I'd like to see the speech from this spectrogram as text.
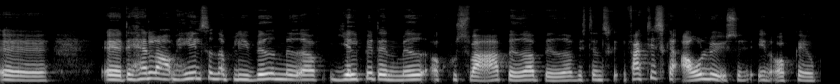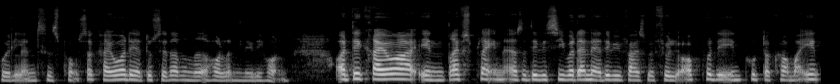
Øh, Øh, det handler om hele tiden at blive ved med at hjælpe den med at kunne svare bedre og bedre. Hvis den faktisk skal afløse en opgave på et eller andet tidspunkt, så kræver det, at du sætter dig ned og holder den lidt i hånden. Og det kræver en driftsplan, altså det vil sige, hvordan er det, vi faktisk vil følge op på det input, der kommer ind.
